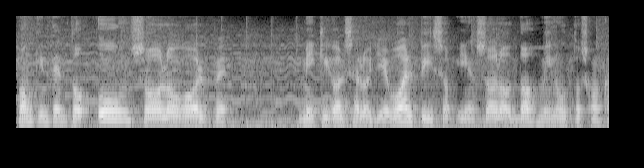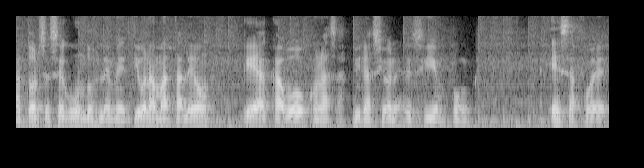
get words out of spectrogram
Punk intentó un solo golpe. Mickey Gold se lo llevó al piso y en solo 2 minutos con 14 segundos le metió una mataleón que acabó con las aspiraciones de CM Punk. Esa fue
